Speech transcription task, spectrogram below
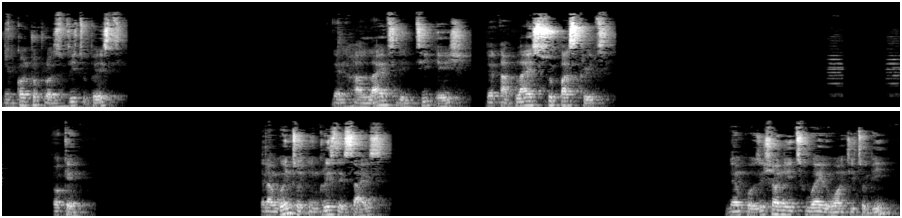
Then Ctrl plus V to paste. Then highlight the TH then apply superscript okay. Then I'm going to increase the size. Then position it where you want it to be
